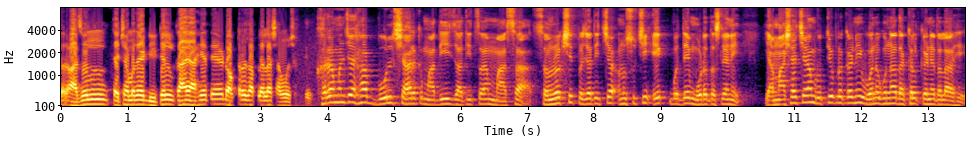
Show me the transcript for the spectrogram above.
तर अजून त्याच्यामध्ये डिटेल काय आहे ते डॉक्टर्स आपल्याला सांगू शकतील. खरं म्हणजे हा बुल शार्क मादी जातीचा मासा संरक्षित प्रजातीच्या अनुसूची एक मध्ये मोडत असल्याने या माशाच्या मृत्यूप्रकरणी वनगुन्हा दाखल करण्यात आला आहे.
